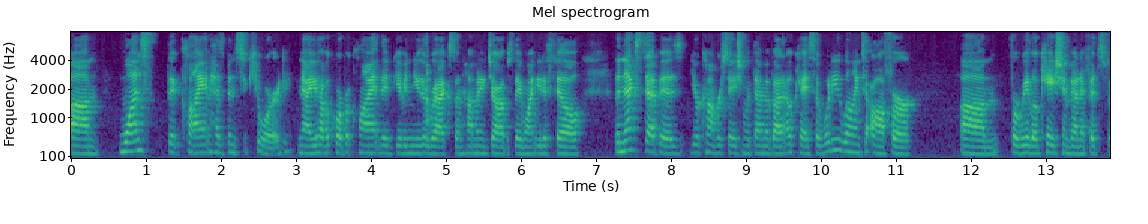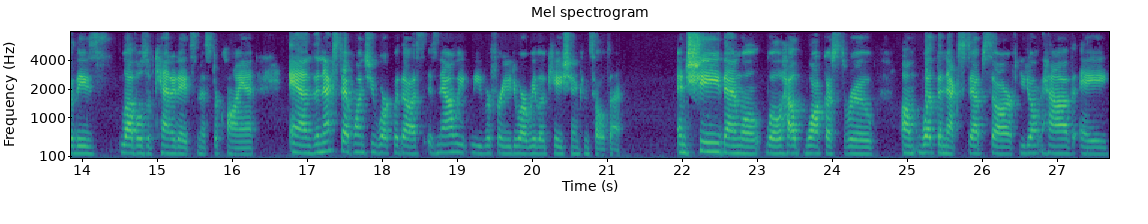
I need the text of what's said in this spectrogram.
um, once the client has been secured, now you have a corporate client, they've given you the recs on how many jobs they want you to fill the next step is your conversation with them about okay so what are you willing to offer um, for relocation benefits for these levels of candidates mr client? And the next step once you work with us is now we, we refer you to our relocation consultant. And she then will will help walk us through um, what the next steps are. If you don't have a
